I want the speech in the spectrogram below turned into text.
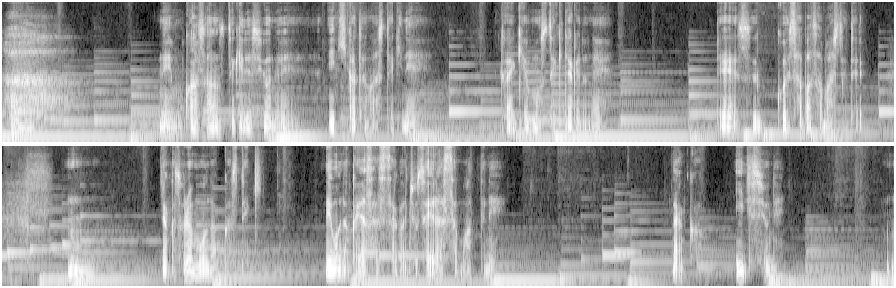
はあ。ねえお母さん素敵ですよね。生き方が素敵ね。外見も素敵だけどね。ですっごいサバサバしてて。うん。なんかそれもなんか素敵でもなんか優しさが女性らしさもあってね。なんかいいですよね、う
